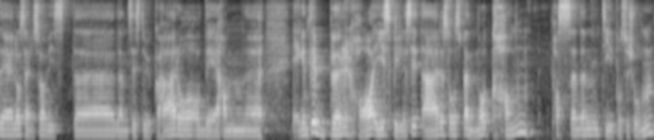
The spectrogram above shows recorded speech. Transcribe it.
det Lo Celso har vist den siste uka her, og, og det han egentlig bør ha i spillet sitt, er så spennende og kan passe den tierposisjonen.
